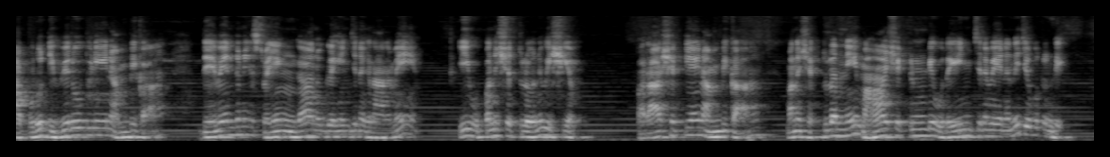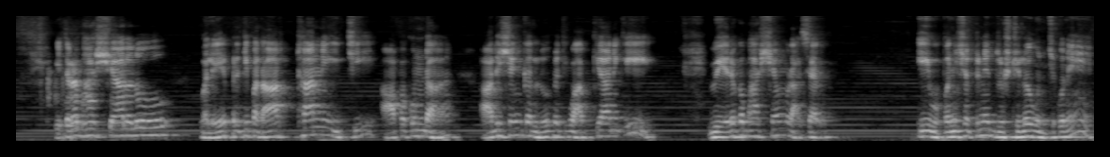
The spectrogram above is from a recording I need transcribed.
అప్పుడు దివ్యరూపిణి అయిన అంబిక దేవేంద్రునికి స్వయంగా అనుగ్రహించిన జ్ఞానమే ఈ ఉపనిషత్తులోని విషయం. పరాశక్తి అయిన అంబిక మన శక్తులన్నీ మహాశక్తి నుండి ఉదయించినవేనని చెబుతుంది. ఇతర భాష్యాలలో వలె ప్రతి పదార్థాన్ని ఇచ్చి ఆపకుండా ఆదిశంకర్లు ప్రతి వాక్యానికి వేరొక భాష్యం రాశారు. ఈ ఉపనిషత్తుని దృష్టిలో ఉంచుకుని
